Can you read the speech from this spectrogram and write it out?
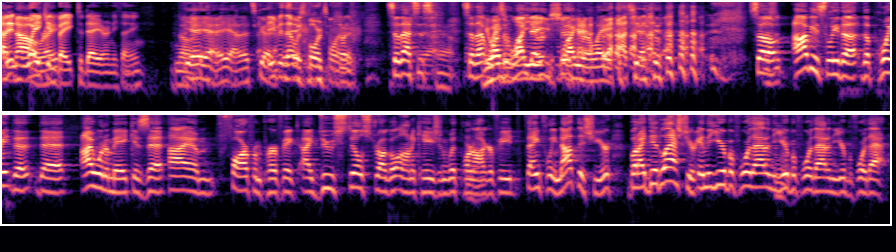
I didn't now, wake right? and bake today or anything. No. yeah, yeah, yeah. That's good. Even though was 420. So that's so that You wasn't why one you, day, were- you should why you were late. So obviously the the point that that I want to make is that I am far from perfect. I do still struggle on occasion with mm-hmm. pornography. Thankfully not this year, but I did last year and the year before that and the year mm. before that and the year before that.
